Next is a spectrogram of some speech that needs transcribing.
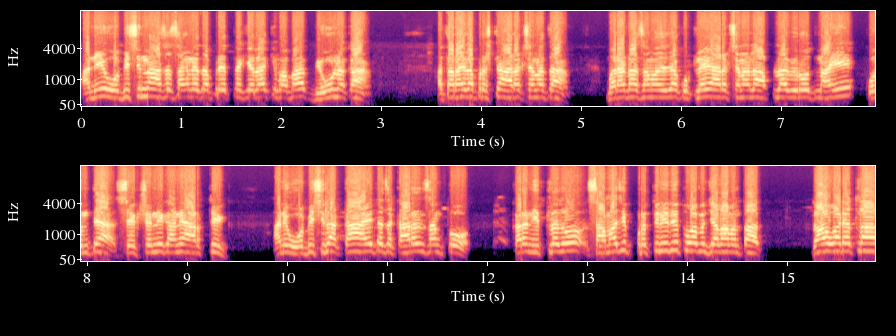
आणि ओबीसींना असं सांगण्याचा प्रयत्न केला की बाबा भेऊ नका. आता राहिला प्रश्न आरक्षणाचा. मराठा समाजाच्या कुठल्याही आरक्षणाला आपला विरोध नाही कोणत्या शैक्षणिक आणि आर्थिक. आणि ओबीसीला का आहे त्याचं कारण सांगतो. कारण इथला जो सामाजिक प्रतिनिधित्व ज्याला म्हणतात गावगाड्यातला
